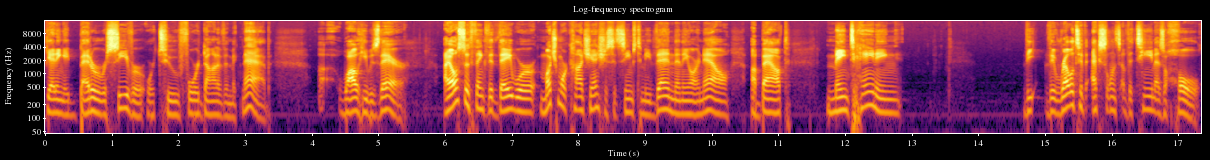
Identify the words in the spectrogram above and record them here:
getting a better receiver or two for Donovan McNabb uh, while he was there, I also think that they were much more conscientious it seems to me then than they are now about maintaining the the relative excellence of the team as a whole,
